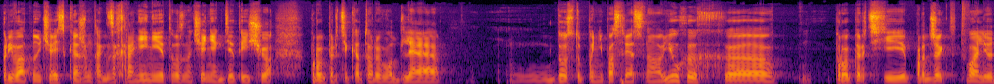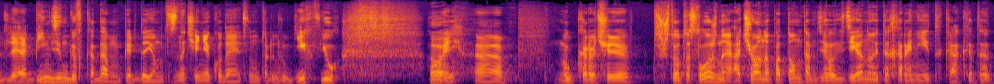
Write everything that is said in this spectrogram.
приватную часть, скажем так, за хранение этого значения где-то еще. Property, который вот для доступа непосредственно в вьюхах, э, property projected value для биндингов, когда мы передаем это значение куда-нибудь внутрь других вьюх. Ой, э, ну, короче, что-то сложное. А что оно потом там делает? Где оно это хранит? Как это?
